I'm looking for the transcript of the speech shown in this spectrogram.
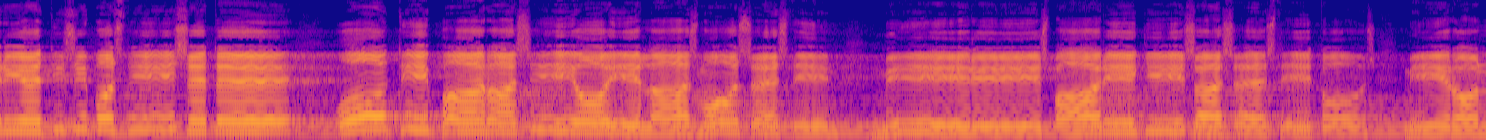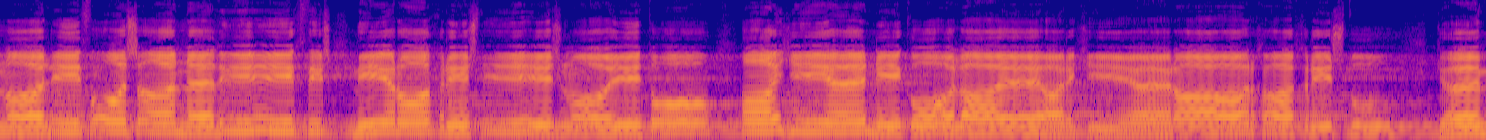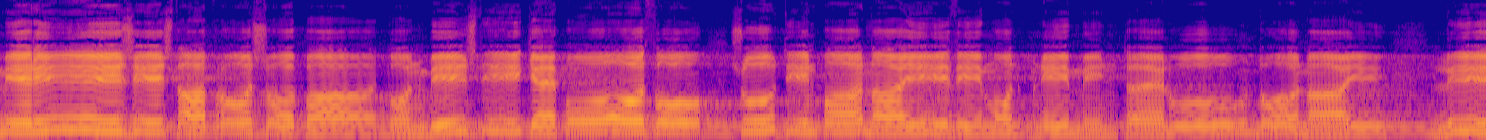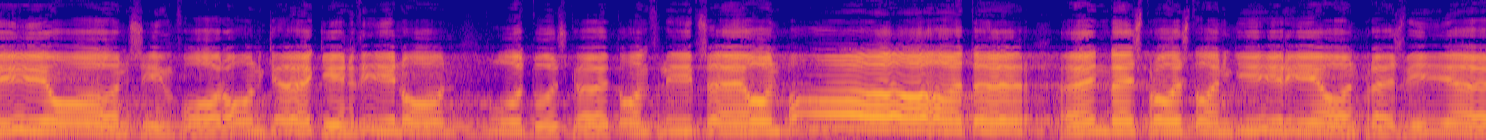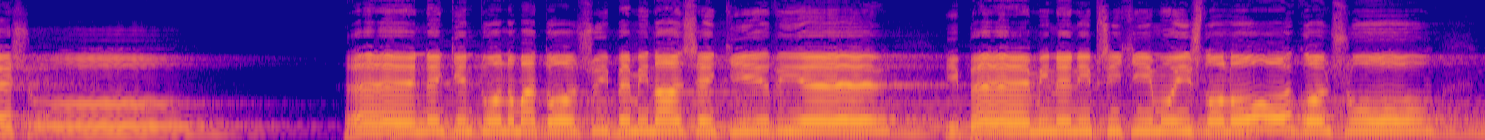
Κύριε, Κύριε, τις υποστήσετε, ότι παρασύ ο ηλασμός εστιν, μύρης παρικήσας αισθητός, μύρον αλήθως ανεδείχθης, μύρο Χριστής νοητό, Άγιε Νικόλαε μυρίζεις τα πρόσωπα των πίστη και πόθο σου την Παναίδημον μνήμην τελούντον αη λίων συμφορών και κινδύνων τούτους και των θλίψεων Πάτερ, έντες προς τον Κύριον πρεσβείες σου. Ένε και του όνοματός σου υπεμεινάσε Κύριε, υπέμεινεν η ψυχή μου εις το λόγον σου,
